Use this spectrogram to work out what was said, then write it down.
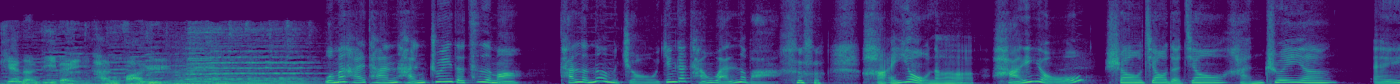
天南地北谈华语。我们还谈含“追”的字吗？谈了那么久，应该谈完了吧？呵 呵还有呢，还有烧焦的焦含“追”呀。哎，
